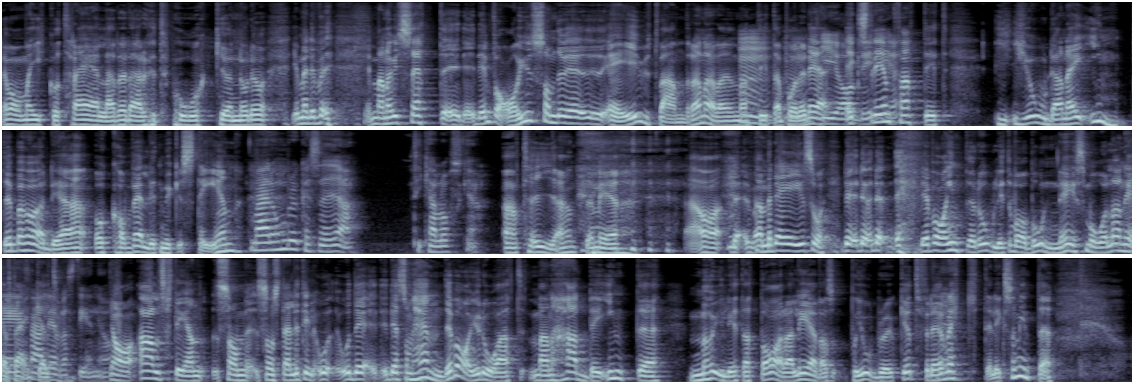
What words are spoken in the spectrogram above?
Det var man gick och trälade där ute på åkern. Och det var, ja, men det, man har ju sett, det, det var ju som det är i Utvandrarna när man mm, tittar på det. Det är ja, extremt det är. fattigt. Jordarna är inte bördiga och har väldigt mycket sten. Vad är det hon brukar säga till Karl-Oskar? Ja, tia, inte mer. Ja, det, men det är ju så. Det, det, det, var inte roligt att vara bonde i Småland helt enkelt. All jävla sten, ja. ja, all sten som, som ställde till. Och, och det, det som hände var ju då att man hade inte möjlighet att bara leva på jordbruket, för det Nej. räckte liksom inte.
